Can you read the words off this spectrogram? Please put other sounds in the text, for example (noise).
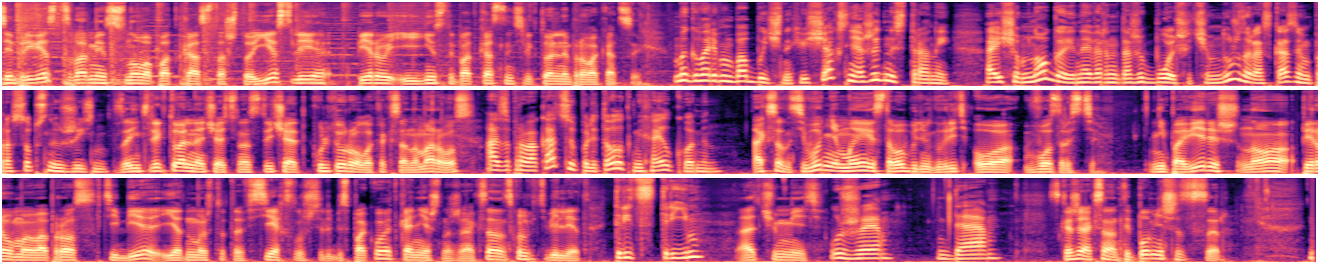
Всем привет, с вами снова подкаст «А что если?» Первый и единственный подкаст интеллектуальной провокации. Мы говорим об обычных вещах с неожиданной стороны, а еще много и, наверное, даже больше, чем нужно, рассказываем про собственную жизнь. За интеллектуальную часть у нас отвечает культуролог Оксана Мороз. А за провокацию политолог Михаил Комин. Оксана, сегодня мы с тобой будем говорить о возрасте. Не поверишь, но первый мой вопрос к тебе, я думаю, что это всех слушателей беспокоит, конечно же. Оксана, сколько тебе лет? 33 Очуметь. уже, да. Скажи, Оксана, ты помнишь СССР?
